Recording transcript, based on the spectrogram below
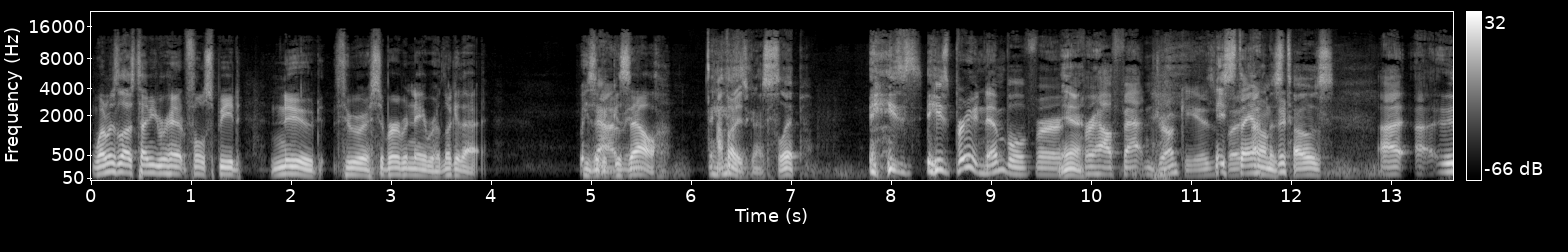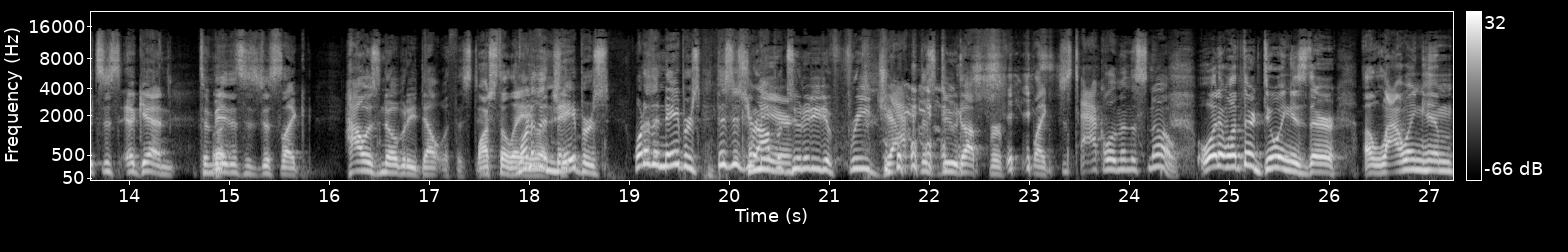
when was the last time you ran at full speed nude through a suburban neighborhood? Look at that. He's Yeah, I like a mean- gazelle. I thought he was gonna slip. He's he's pretty nimble for Yeah. for how fat and drunk he is. He's but- staying on his toes. Uh, uh, it's just again to me, But- this is just like how has nobody dealt with this? Dude? Watch the lady, One of the she- neighbors. One of the neighbors. This is your here. opportunity to free jack this dude up for like just tackle him in the snow. What what they're doing is they're allowing him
